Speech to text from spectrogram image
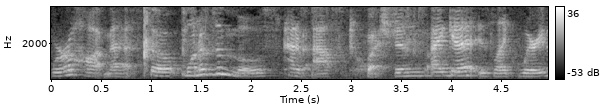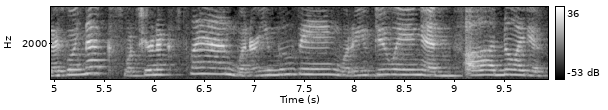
we're a hot mess so one of the most kind of asked questions i get is like where are you guys going next what's your next plan when are you moving what are you doing and uh no idea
